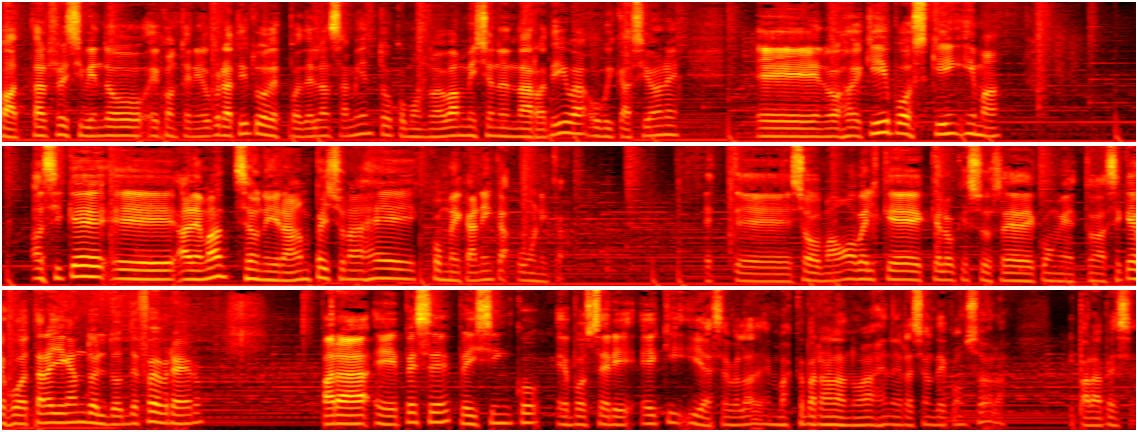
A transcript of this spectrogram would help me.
va a estar recibiendo eh, contenido gratuito después del lanzamiento, como nuevas misiones narrativas, ubicaciones, eh, nuevos equipos, skins y más. Así que eh, además se unirán personajes con mecánica única. Este, vamos a ver qué, es lo que sucede con esto. Así que el juego estará llegando el 2 de febrero para PC, Play 5, Xbox Series X y S, ¿verdad? Es más que para la nueva generación de consolas para PC.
